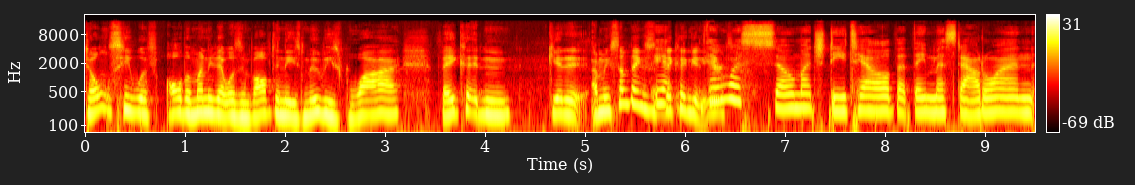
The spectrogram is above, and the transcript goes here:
don't see with all the money that was involved in these movies why they couldn't get it. I mean, some things Yeah, they couldn't get. there ear- was so much detail that they missed out on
